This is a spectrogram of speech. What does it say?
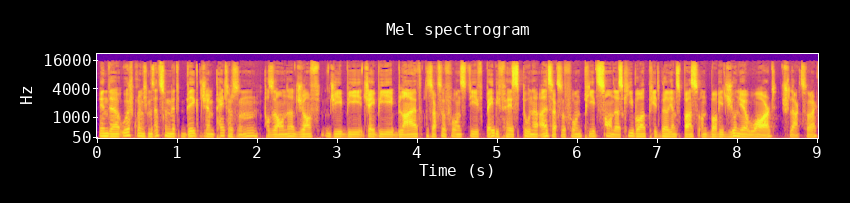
In der ursprünglichen Besetzung mit Big Jim Peterson, Posaune, Geoff GB, JB Blythe, Saxophon, Steve Babyface Spooner, Altsaxophon, Pete Saunders, Keyboard, Pete Williams, Bass und Bobby Junior Ward, Schlagzeug,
